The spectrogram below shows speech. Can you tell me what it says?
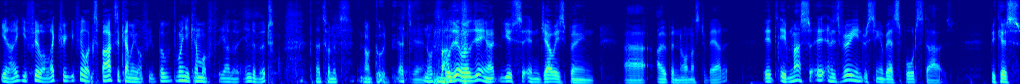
you know, you feel electric, you feel like sparks are coming off you. But when you come off the other end of it, that's when it's Not good. that's Yeah. not Well, fun. yeah, well, yeah, you know, you s- and Joey's been uh, open and honest about it. It it must, and it's very interesting about sports stars because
